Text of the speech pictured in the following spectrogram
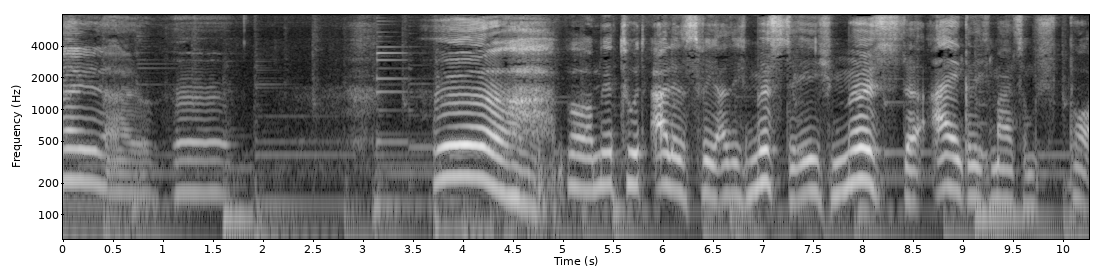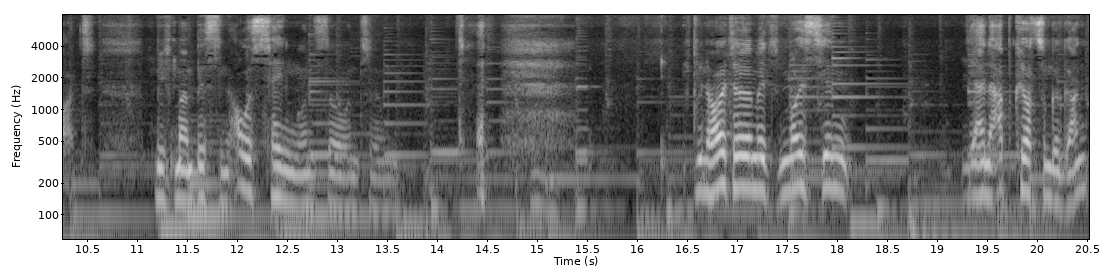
Keine Ahnung. Boah, mir tut alles weh. Also ich müsste, ich müsste eigentlich mal zum Sport. Mich mal ein bisschen aushängen und so. Und ähm, ich bin heute mit Mäuschen ja eine Abkürzung gegangen,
